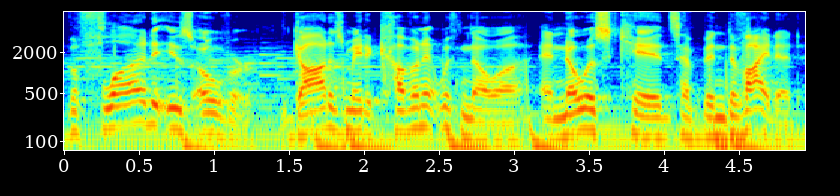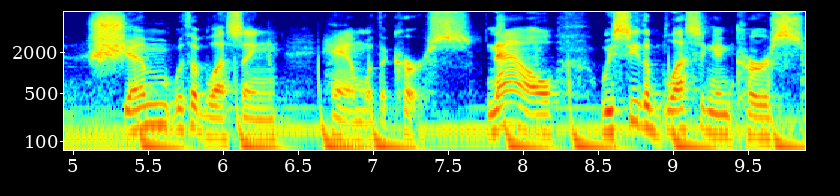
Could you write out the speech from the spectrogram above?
The flood is over. God has made a covenant with Noah, and Noah's kids have been divided Shem with a blessing, Ham with a curse. Now, we see the blessing and curse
